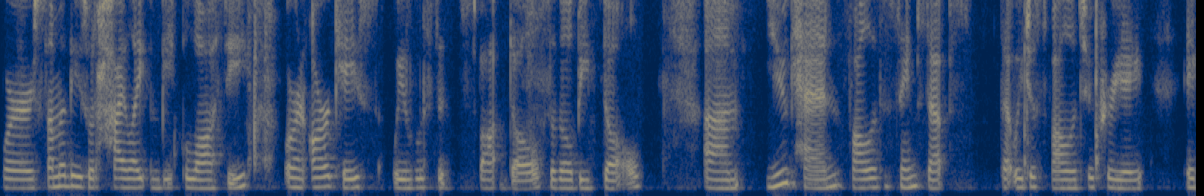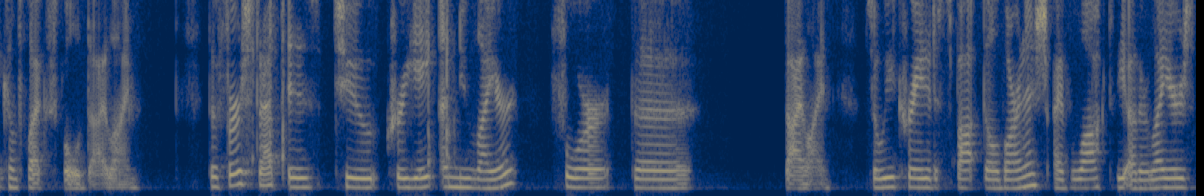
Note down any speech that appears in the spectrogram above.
where some of these would highlight and be glossy, or in our case, we listed spot dull, so they'll be dull, um, you can follow the same steps that we just followed to create a complex fold die line. The first step is to create a new layer for the die line. So we created a spot dull varnish. I've locked the other layers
